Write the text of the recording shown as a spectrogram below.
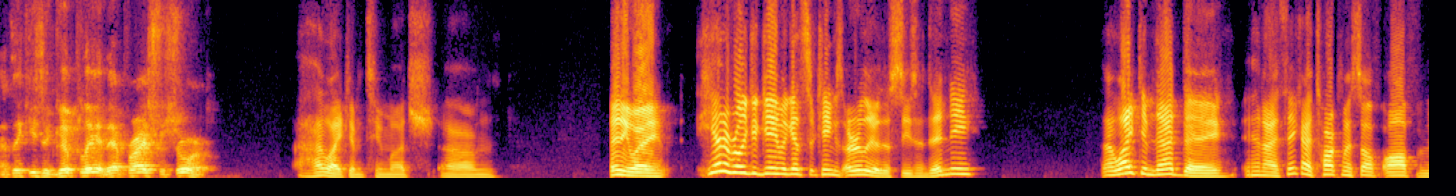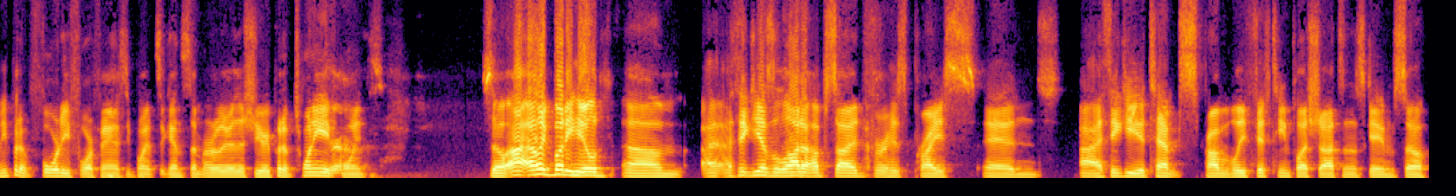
I think he's a good play at that price for sure. I like him too much. Um, anyway, he had a really good game against the Kings earlier this season, didn't he? I liked him that day, and I think I talked myself off him. He put up 44 fantasy points against them earlier this year. He put up 28 Yeah. points. So I, I like Buddy Hield. Um, I, I think he has a lot of upside for his price, and I think he attempts probably 15 plus shots in this game. So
